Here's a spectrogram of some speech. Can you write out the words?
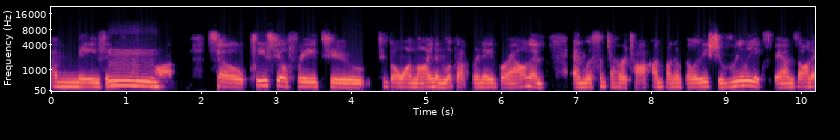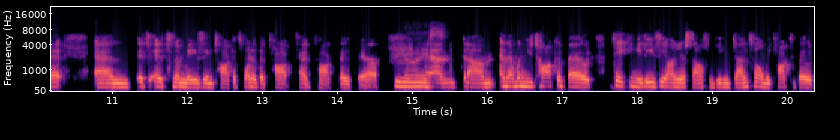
amazing mm. talk so please feel free to to go online and look up Brene Brown and and listen to her talk on vulnerability. She really expands on it, and it's it's an amazing talk. It's one of the top TED talks out there. Nice. And um, and then when you talk about taking it easy on yourself and being gentle, and we talked about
